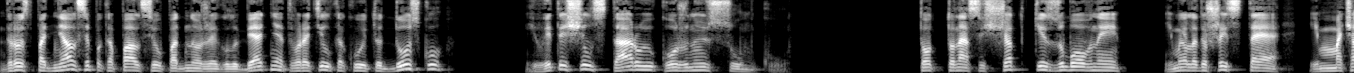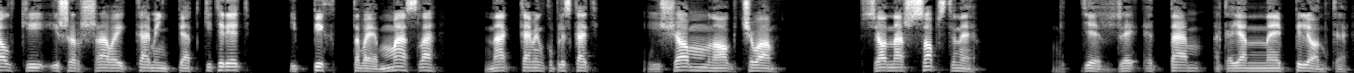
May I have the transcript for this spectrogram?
Дрозд поднялся, покопался у подножия голубятни, отворотил какую-то доску и вытащил старую кожаную сумку. Тут у нас и щетки зубовные, и мыло душистое, и мочалки, и шершавый камень пятки тереть, и пихтовое масло на каменку плескать, и еще много чего. Все наше собственное. Где же эта окаянная пеленка?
